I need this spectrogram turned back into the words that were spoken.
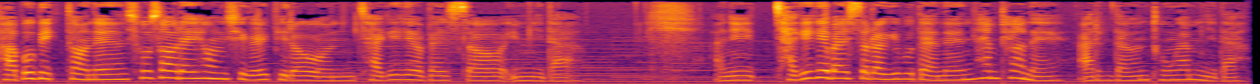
바보 빅터는 소설의 형식을 빌어온 자기개발서입니다. 아니, 자기개발서라기보다는 한편의 아름다운 동화입니다.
